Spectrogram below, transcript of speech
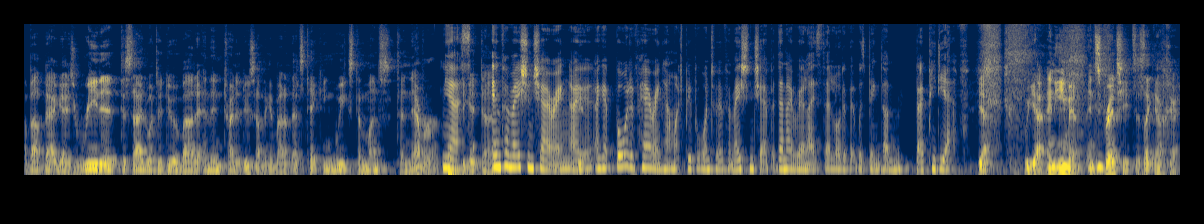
about bad guys, read it, decide what to do about it, and then try to do something about it. That's taking weeks to months to never yes. to get done. Information sharing. I, yeah. I get bored of hearing how much people want to information share, but then I realized that a lot of it was being done by PDF. Yeah, well, yeah, and email and spreadsheets. It's like okay,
